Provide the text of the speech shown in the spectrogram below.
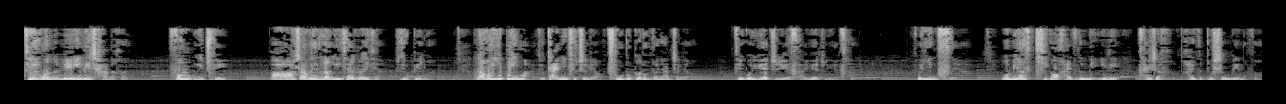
结果呢，免疫力差得很，风一吹。啊，稍微冷一下、热一下，这就病了，然后一病嘛，就赶紧去治疗，求助各种专家治疗，结果越治越差，越治越差。说因此呀，我们要提高孩子的免疫力，才是孩子不生病的方法。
